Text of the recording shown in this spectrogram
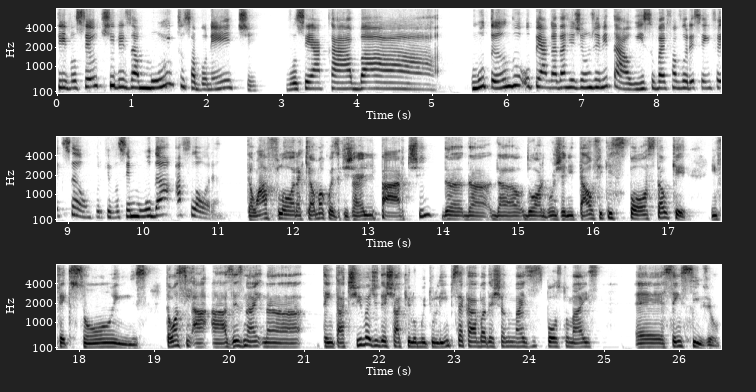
Se você utiliza muito sabonete, você acaba mudando o pH da região genital. E isso vai favorecer a infecção, porque você muda a flora. Então, a flora, que é uma coisa que já é parte da, da, da, do órgão genital, fica exposta ao quê? Infecções. Então, assim, a, a, às vezes na, na, tentativa de deixar aquilo muito limpo, você acaba deixando mais exposto, mais é, sensível.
